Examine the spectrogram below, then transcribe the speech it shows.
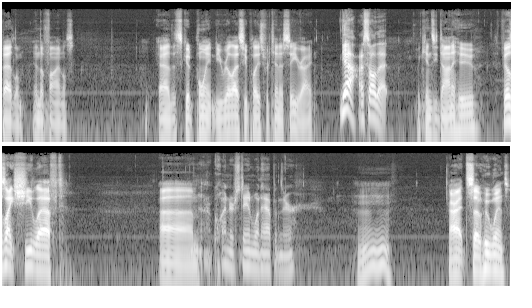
Bedlam in the finals. Yeah, that's a good point. Do you realize who plays for Tennessee, right? Yeah, I saw that. Mackenzie Donihoo. Feels like she left. Um, I don't quite understand what happened there. Hmm. all right, so who wins?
